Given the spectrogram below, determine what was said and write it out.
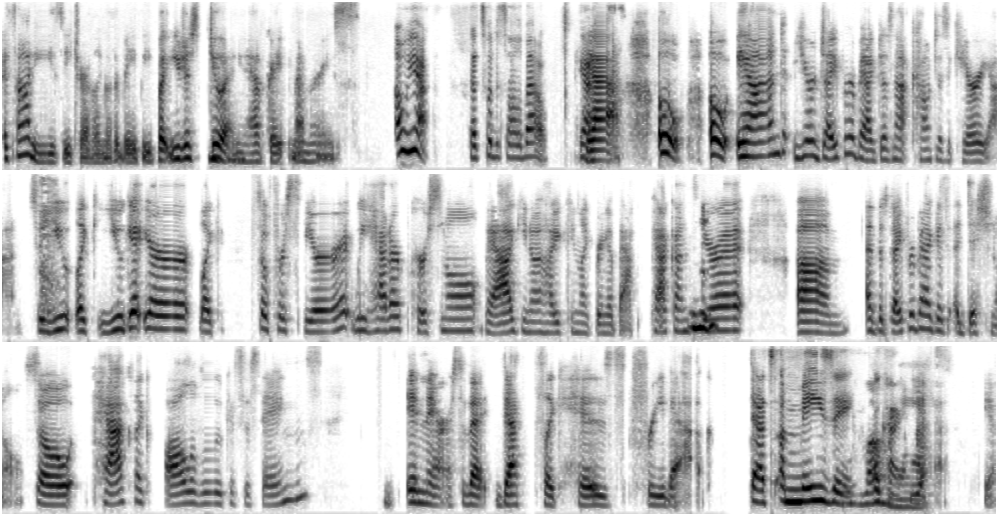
it's not easy traveling with a baby, but you just do it and mm-hmm. you have great memories. Oh yeah. That's what it's all about. Yeah. Yeah. Oh, oh, and your diaper bag does not count as a carry-on. So you like you get your like so for Spirit, we had our personal bag, you know how you can like bring a backpack on Mhm. Spirit. Um, and the diaper bag is additional. So pack like all of Lucas's things in there so that that's like his free bag. That's amazing. Okay. that. Yeah.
